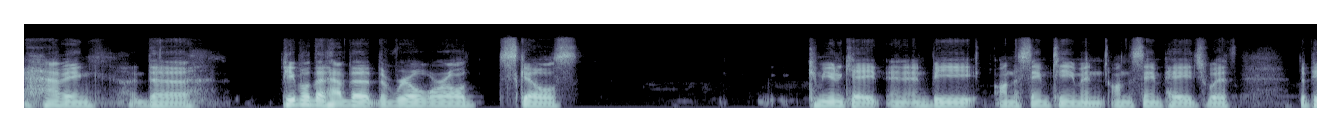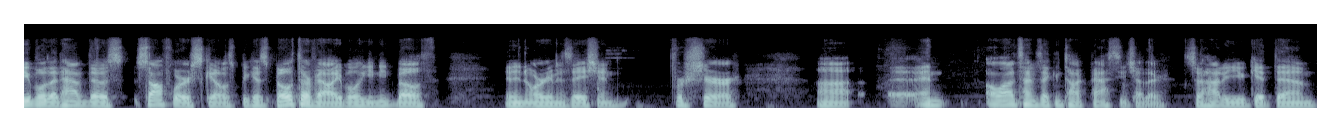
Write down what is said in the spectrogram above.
having the people that have the the real world skills communicate and, and be on the same team and on the same page with the people that have those software skills because both are valuable. You need both in an organization for sure. Uh, and a lot of times they can talk past each other. So how do you get them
